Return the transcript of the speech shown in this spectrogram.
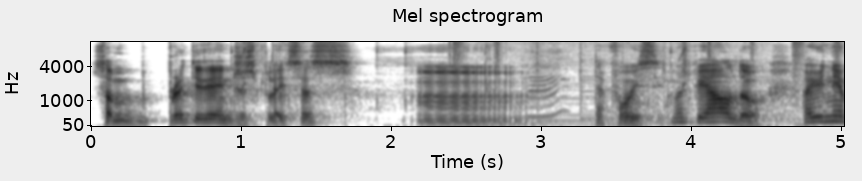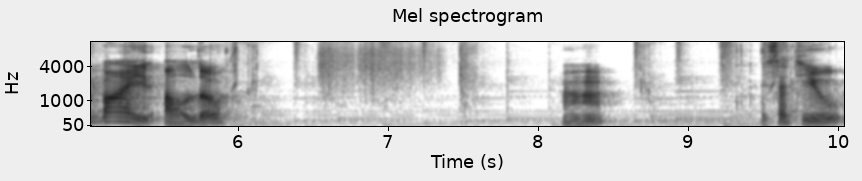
some pretty dangerous places. Mm, that voice, it must be Aldo. Are you nearby, Aldo? Hmm? Is that you?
